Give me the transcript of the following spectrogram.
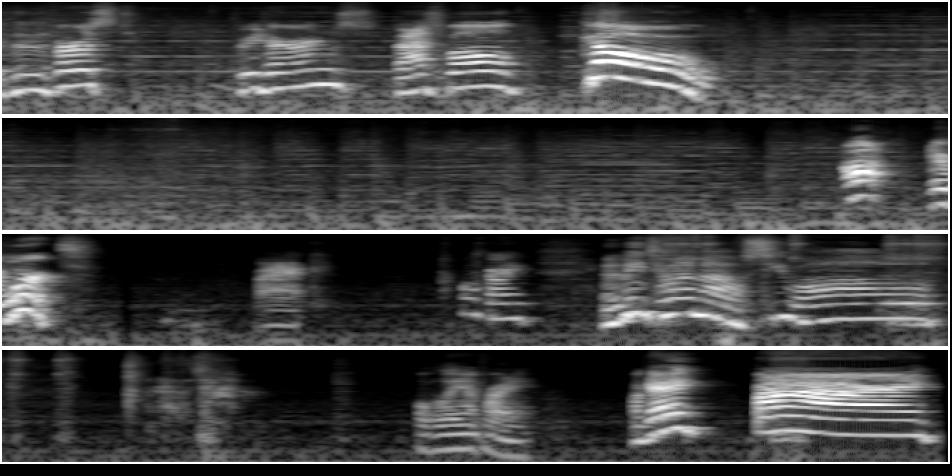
Within the first three turns, fastball, go! Ah, it worked! Back. Okay. In the meantime, I'll see you all another time. Hopefully on Friday. Okay? Bye!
